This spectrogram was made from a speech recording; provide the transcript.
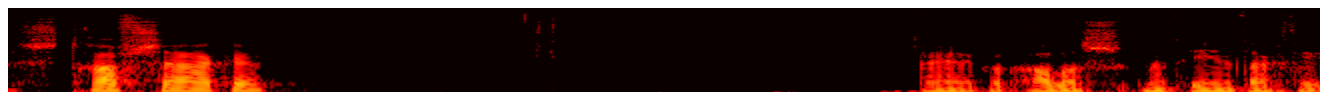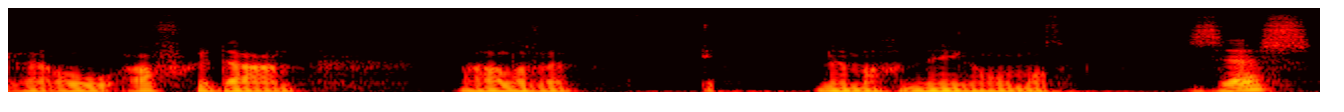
strafzaken. Eigenlijk wordt alles met 81 RO afgedaan, behalve nummer 906.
